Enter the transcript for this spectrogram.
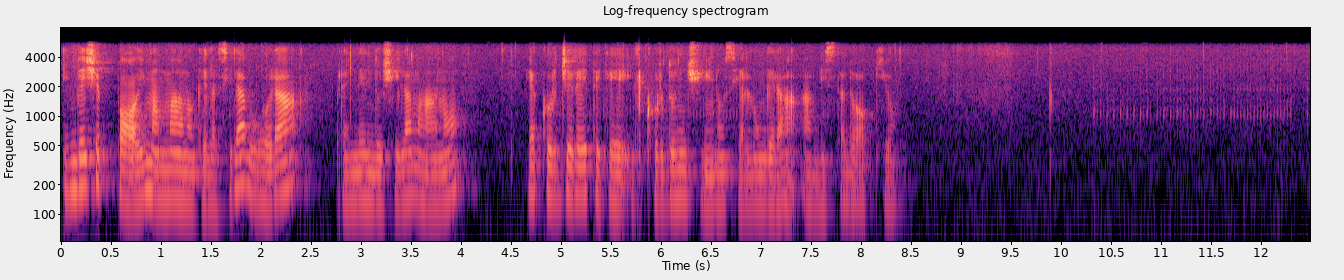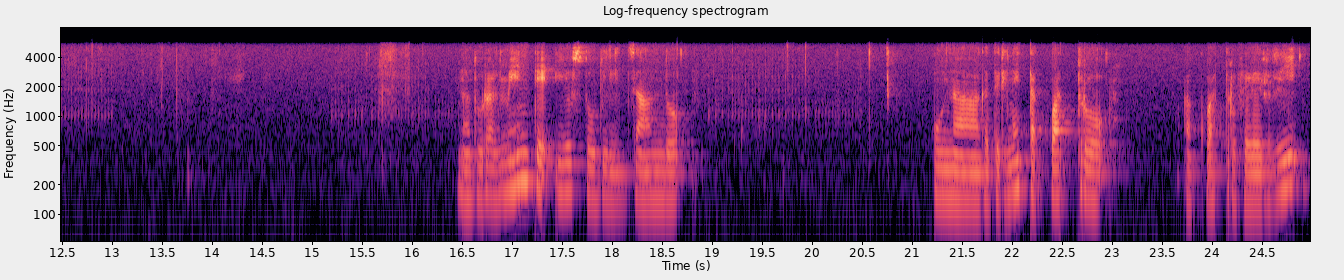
invece poi man mano che la si lavora, prendendoci la mano, vi accorgerete che il cordoncino si allungherà a vista d'occhio. Naturalmente io sto utilizzando una caterinetta a 4, a 4 ferri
